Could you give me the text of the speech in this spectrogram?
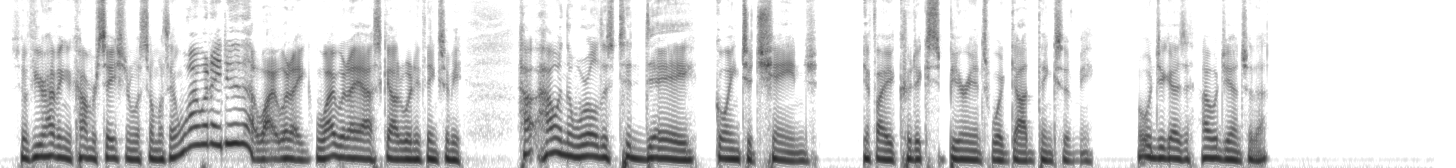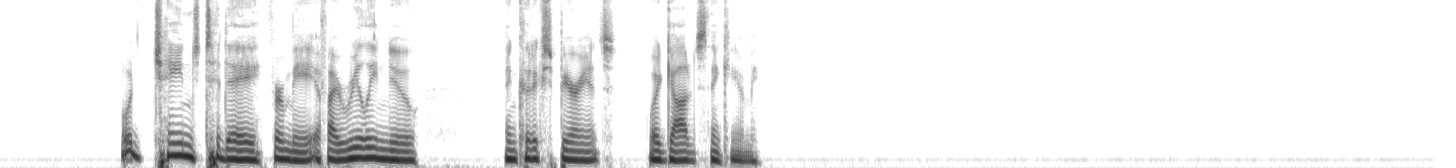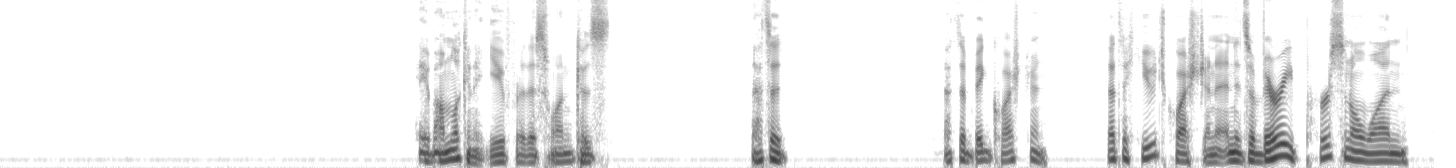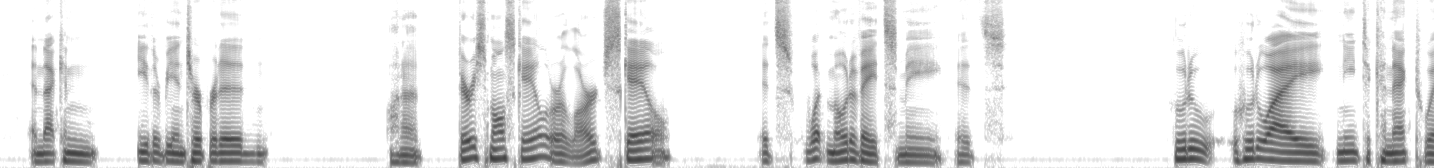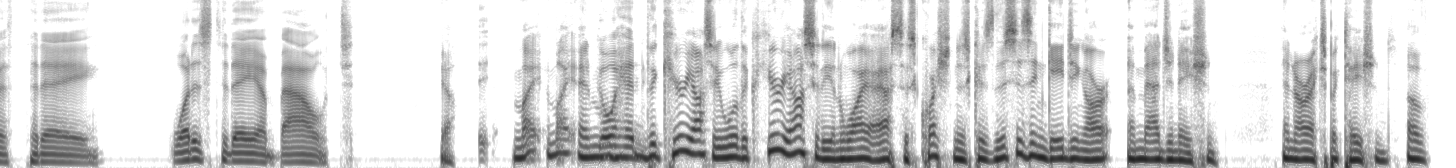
So if you're having a conversation with someone saying, "Why would I do that? Why would I why would I ask God what he thinks of me?" How how in the world is today going to change if I could experience what God thinks of me? What would you guys how would you answer that? What would change today for me if I really knew and could experience what God's thinking of me? Abe, I'm looking at you for this one because that's a that's a big question. That's a huge question, and it's a very personal one, and that can either be interpreted on a very small scale or a large scale. It's what motivates me. It's who do who do I need to connect with today? What is today about? My my and Go ahead. The curiosity. Well, the curiosity and why I asked this question is because this is engaging our imagination and our expectations of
